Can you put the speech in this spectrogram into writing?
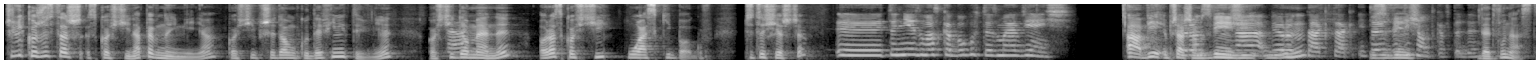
Czyli korzystasz z kości na pewno imienia, kości przydomku definitywnie, kości Tak. domeny oraz kości łaski bogów. Czy coś jeszcze? y, to nie jest łaska bogów, to jest moja więź. A, wie, przepraszam, z więzi. Na, biorą, mhm. Tak, tak. I to jest więzi- D10 wtedy. D12.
